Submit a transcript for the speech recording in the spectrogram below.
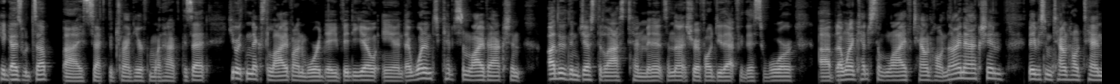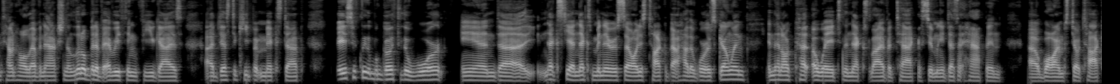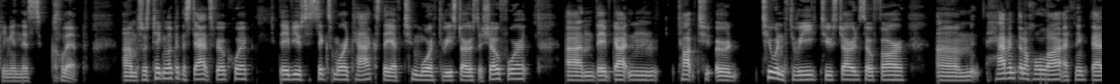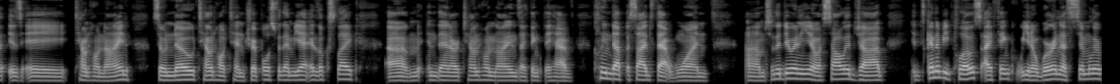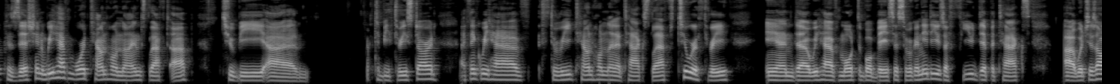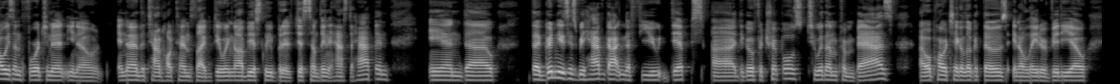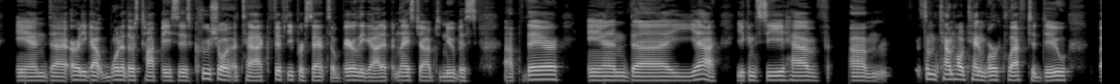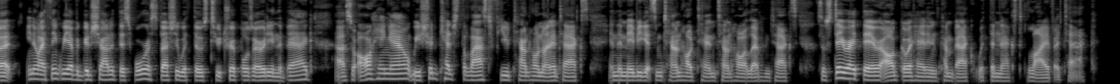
Hey guys, what's up? Bisectatron here from OneHive Gazette, here with the next live on War Day video, and I wanted to catch some live action other than just the last 10 minutes. I'm not sure if I'll do that for this war, uh, but I want to catch some live Town Hall 9 action, maybe some Town Hall 10, Town Hall 11 action, a little bit of everything for you guys, uh, just to keep it mixed up. Basically, we'll go through the war, and uh, next, yeah, next minute or so, I'll just talk about how the war is going, and then I'll cut away to the next live attack, assuming it doesn't happen uh, while I'm still talking in this clip. Um, so just taking a look at the stats real quick. They've used six more attacks. They have two more three stars to show for it. Um, they've gotten top two or two and three two stars so far. Um, haven't done a whole lot. I think that is a Town Hall 9. So no Town Hall 10 triples for them yet, it looks like. Um, and then our Town Hall 9s, I think they have cleaned up besides that one. Um, so they're doing, you know, a solid job it's going to be close. I think you know we're in a similar position. We have more Town Hall nines left up to be uh, to be three starred. I think we have three Town Hall nine attacks left, two or three, and uh, we have multiple bases. So we're going to need to use a few dip attacks. Uh, which is always unfortunate, you know, and none of the Town Hall 10s like doing, obviously, but it's just something that has to happen. And uh, the good news is we have gotten a few dips uh, to go for triples, two of them from Baz. I will probably take a look at those in a later video. And uh, already got one of those top bases. Crucial attack, 50%, so barely got it, but nice job to Nubis up there. And uh, yeah, you can see have um, some Town Hall 10 work left to do. But, you know, I think we have a good shot at this war, especially with those two triples already in the bag. Uh, so I'll hang out. We should catch the last few Town Hall 9 attacks and then maybe get some Town Hall 10, Town Hall 11 attacks. So stay right there. I'll go ahead and come back with the next live attack.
